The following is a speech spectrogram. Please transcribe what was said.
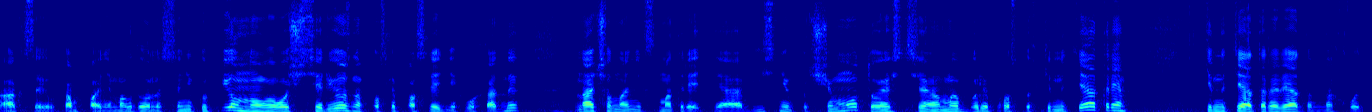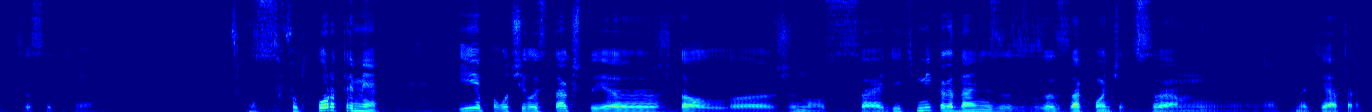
акции компании Макдональдса не купил, но очень серьезно после последних выходных начал на них смотреть. Я объясню почему. То есть э, мы были просто в кинотеатре. Кинотеатр рядом находится с этими с фудкортами. И получилось так, что я ждал э, жену с детьми, когда они закончатся кинотеатр.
